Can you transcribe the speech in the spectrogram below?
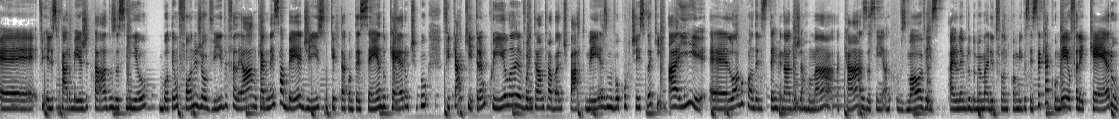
É, eles ficaram meio agitados, assim. E eu botei um fone de ouvido e falei: ah, não quero nem saber disso, o que, que tá acontecendo. Quero, tipo, ficar aqui tranquila. vou entrar no trabalho de parto mesmo, vou curtir isso daqui. Aí, é, logo quando eles terminaram de arrumar a casa, assim, os móveis, Aí eu lembro do meu marido falando comigo assim: você quer comer? Eu falei: quero.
